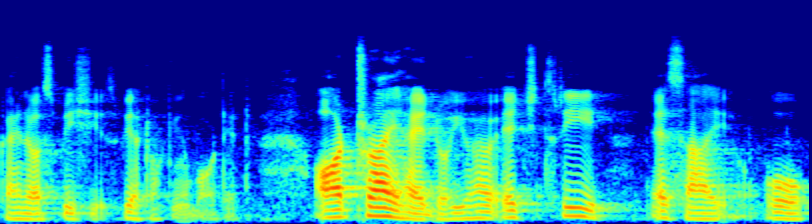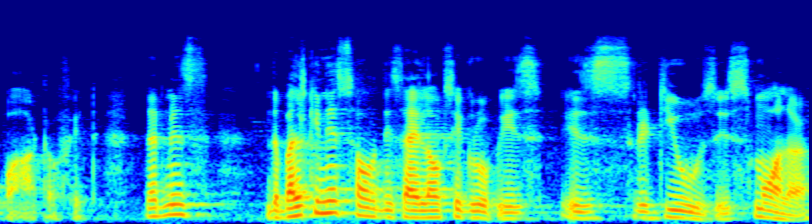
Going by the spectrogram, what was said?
kind of species we are talking about it or trihydro you have H3 SiO part of it. That means the bulkiness of the siloxy group is, is reduced is smaller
